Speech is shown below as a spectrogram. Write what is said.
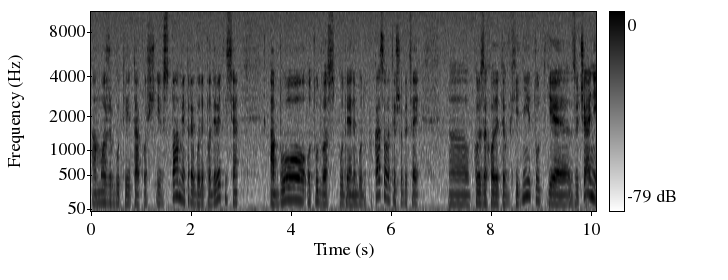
а може бути також і в спамі, треба буде подивитися. Або отут вас буде, я не буду показувати, щоб цей. е, Коли заходите в вхідні, тут є звичайні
